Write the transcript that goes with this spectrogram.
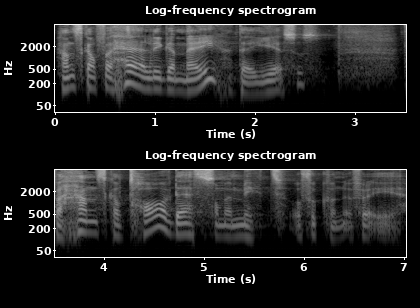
Han ska förhärliga mig, det är Jesus. För han ska ta av det som är mitt och förkunna för er.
